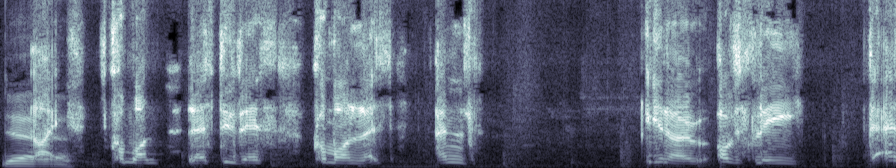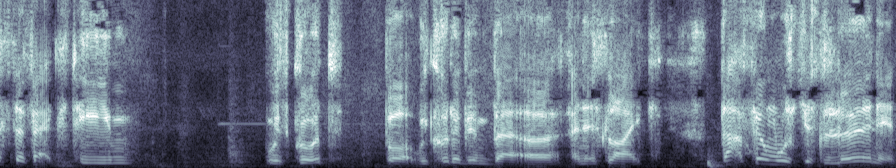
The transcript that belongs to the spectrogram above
Yeah, like, yeah. come on, let's do this. Come on, let's. And you know, obviously, the SFX team was good, but we could have been better. And it's like that film was just learning.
